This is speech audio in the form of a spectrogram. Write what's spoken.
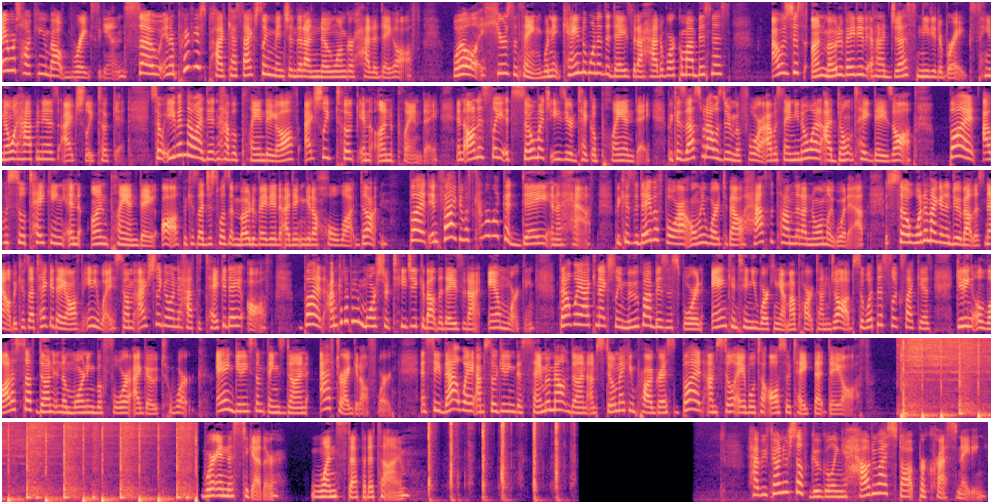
Today we're talking about breaks again. So, in a previous podcast, I actually mentioned that I no longer had a day off. Well, here's the thing when it came to one of the days that I had to work on my business, I was just unmotivated and I just needed a break. So you know what happened is I actually took it. So even though I didn't have a planned day off, I actually took an unplanned day. And honestly, it's so much easier to take a planned day because that's what I was doing before. I was saying, you know what, I don't take days off. But I was still taking an unplanned day off because I just wasn't motivated. I didn't get a whole lot done. But in fact, it was kind of like a day and a half because the day before I only worked about half the time that I normally would have. So, what am I going to do about this now? Because I take a day off anyway. So, I'm actually going to have to take a day off, but I'm going to be more strategic about the days that I am working. That way, I can actually move my business forward and continue working at my part time job. So, what this looks like is getting a lot of stuff done in the morning before I go to work and getting some things done after I get off work. And see, that way I'm still getting the same amount done, I'm still making progress, but I'm still able to also take that day off. We're in this together, one step at a time. Have you found yourself Googling, How do I stop procrastinating?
